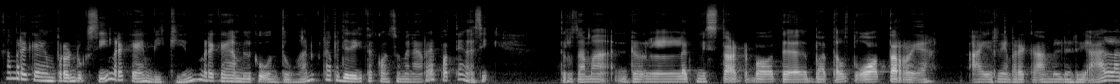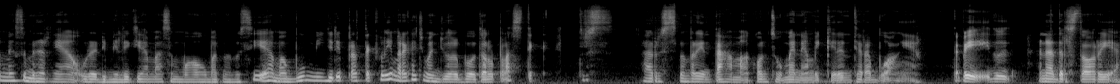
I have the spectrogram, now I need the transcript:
Kan mereka yang produksi mereka yang bikin mereka yang ambil keuntungan kenapa jadi kita konsumen yang repot ya nggak sih? Terutama don't let me start about the bottled water ya airnya mereka ambil dari alam yang sebenarnya udah dimiliki sama semua umat manusia sama bumi. Jadi practically mereka cuma jual botol plastik. Terus harus pemerintah sama konsumen yang mikirin cara buangnya. Tapi itu another story ya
